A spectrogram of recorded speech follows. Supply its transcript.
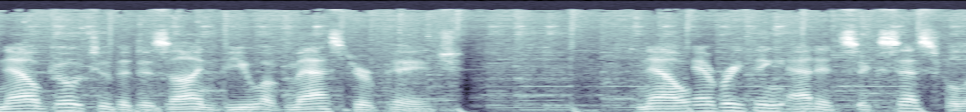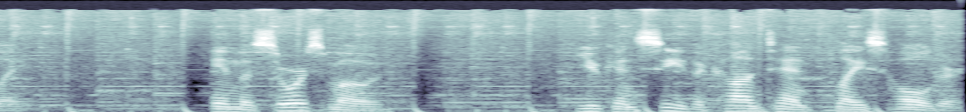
Now go to the design view of master page. Now everything added successfully. In the source mode, you can see the content placeholder.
